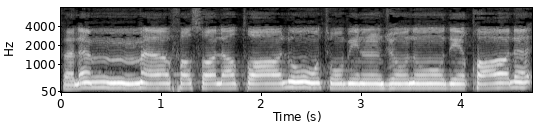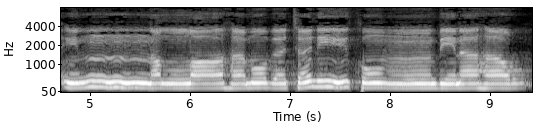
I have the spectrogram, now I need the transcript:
فلما فصل طالوت بالجنود قال إن الله مبتليكم بنهر.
